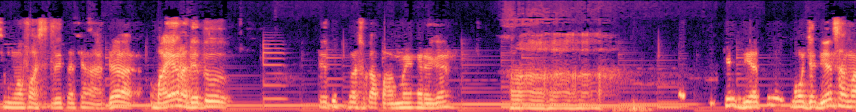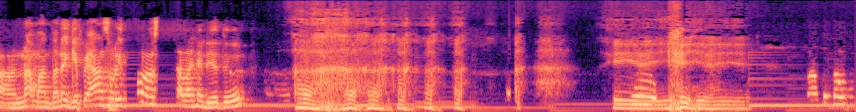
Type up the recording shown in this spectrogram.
Semua fasilitas yang ada, bayang lah dia tuh dia tuh suka suka pamer ya kan dia tuh mau jadian sama anak mantannya GP Ansor itu salahnya dia tuh. Iya iya iya iya. Aku tahu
